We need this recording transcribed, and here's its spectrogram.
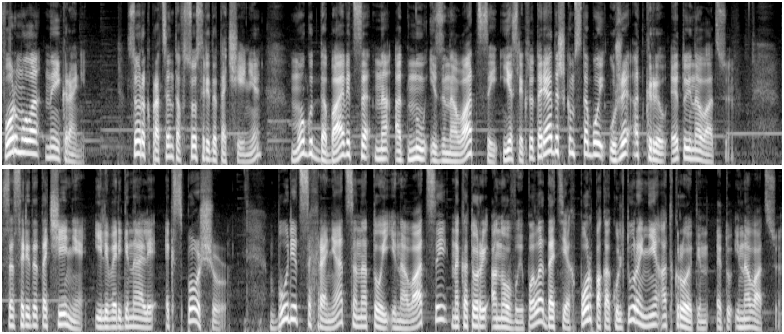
Формула на экране. 40% сосредоточения могут добавиться на одну из инноваций, если кто-то рядышком с тобой уже открыл эту инновацию. Сосредоточение, или в оригинале exposure, будет сохраняться на той инновации, на которой оно выпало до тех пор, пока культура не откроет ин эту инновацию.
